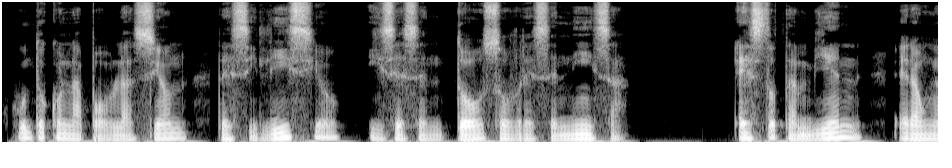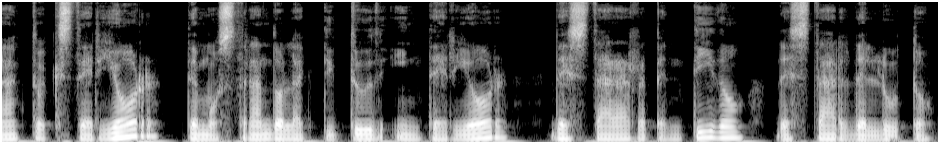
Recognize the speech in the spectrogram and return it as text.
junto con la población de Cilicio y se sentó sobre ceniza. Esto también era un acto exterior demostrando la actitud interior de estar arrepentido, de estar de luto.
